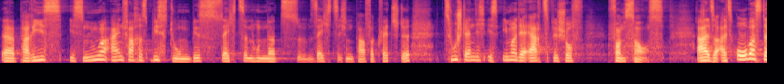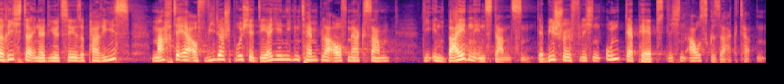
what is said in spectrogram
äh, Paris ist nur einfaches Bistum bis 1660, ein paar verquetschte. Zuständig ist immer der Erzbischof von Sens. Also als oberster Richter in der Diözese Paris machte er auf Widersprüche derjenigen Templer aufmerksam, die in beiden Instanzen, der bischöflichen und der päpstlichen, ausgesagt hatten.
